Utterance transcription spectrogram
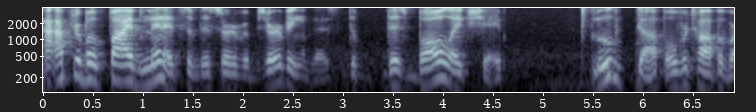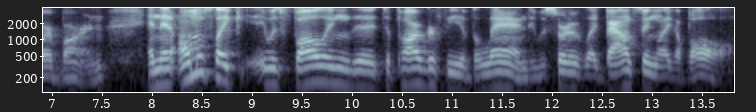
after about 5 minutes of this sort of observing of this the this ball like shape moved up over top of our barn. And then almost like it was following the topography of the land it was sort of like bouncing like a ball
